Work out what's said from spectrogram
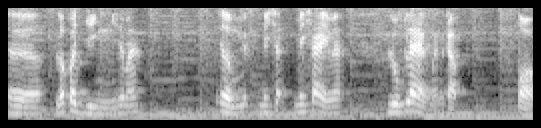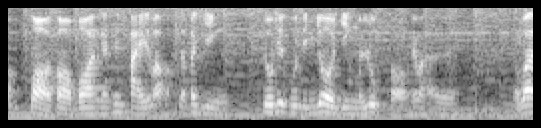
เออ แล้วก็ยิงใช่ไหมเออไม่ไม่ใช่ไม่ใช่ไหมลูกแรกเหมือนกับต่อต่อต่อบอลกันขึ้นไปหรือเปล่าแล้วก็ยิงลูกที่คูตินโยยิงมันลูกสองใช่ป่ะเออ แต่ว่า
